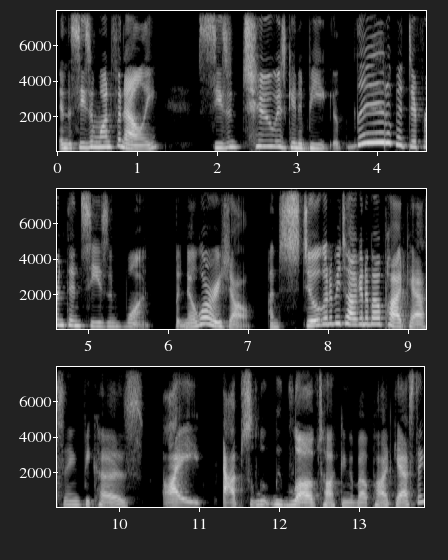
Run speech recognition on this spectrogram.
in the season one finale, season two is going to be a little bit different than season one. But no worries, y'all. I'm still going to be talking about podcasting because I absolutely love talking about podcasting.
